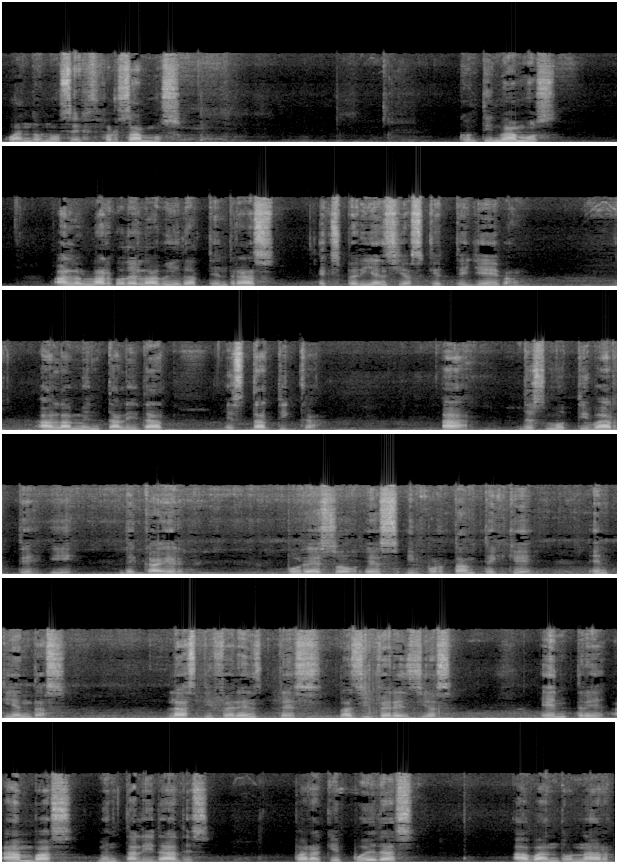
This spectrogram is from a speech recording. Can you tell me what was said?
cuando nos esforzamos. Continuamos. A lo largo de la vida tendrás experiencias que te llevan a la mentalidad estática, a desmotivarte y decaer. Por eso es importante que entiendas las, diferentes, las diferencias entre ambas mentalidades para que puedas abandonar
